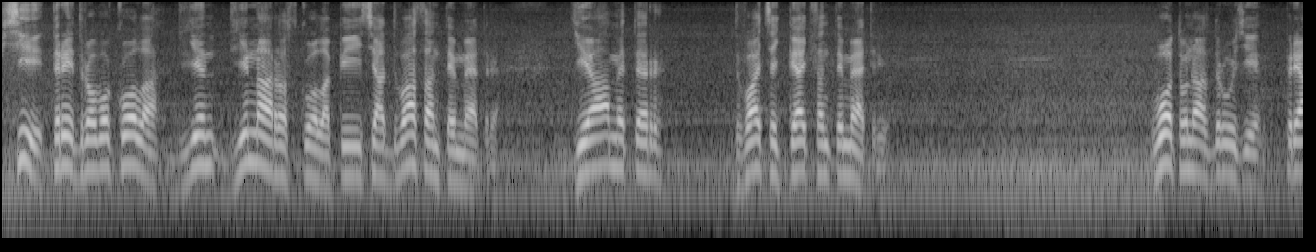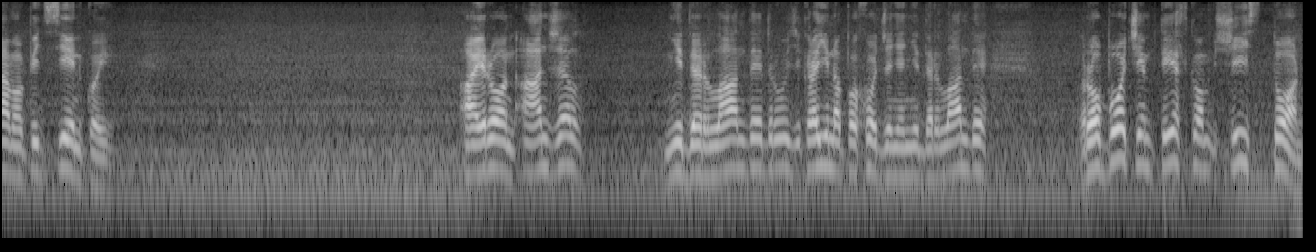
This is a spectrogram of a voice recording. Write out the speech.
Всі три дровокола, длін- длина розкола 52 см, діаметр 25 сантиметрів. От у нас, друзі, прямо під стінкою. Айрон Анджел, Нідерланди, друзі. Країна походження Нідерланди. Робочим тиском 6 тонн.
